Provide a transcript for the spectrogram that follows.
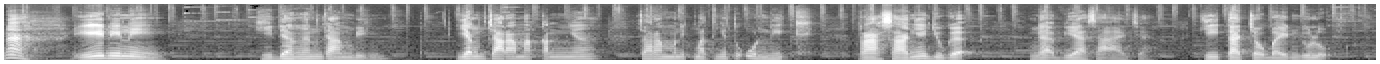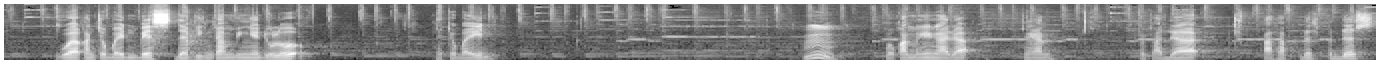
Nah, ini nih hidangan kambing yang cara makannya, cara menikmatinya tuh unik, rasanya juga nggak biasa aja. Kita cobain dulu. Gua akan cobain base daging kambingnya dulu. Kita cobain. Hmm, bau kambingnya nggak ada, ya kan? Terus ada rasa pedas-pedas,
